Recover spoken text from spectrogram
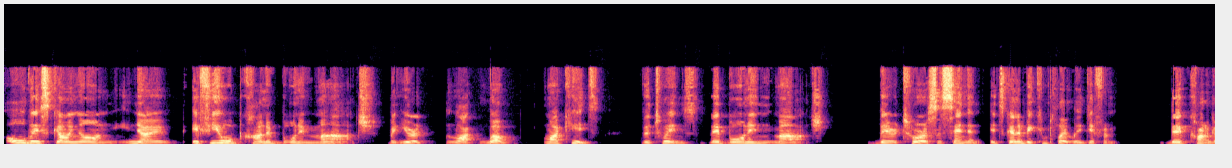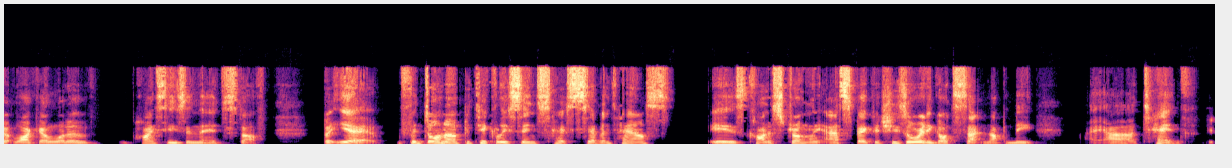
all this going on, you know, if you're kind of born in March, but you're like, well, my kids, the twins, they're born in March. They're a Taurus ascendant. It's going to be completely different. They've kind of got like a lot of Pisces in their stuff. But yeah, for Donna, particularly since her seventh house is kind of strongly aspected, she's already got Saturn up in the uh 10th yeah.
